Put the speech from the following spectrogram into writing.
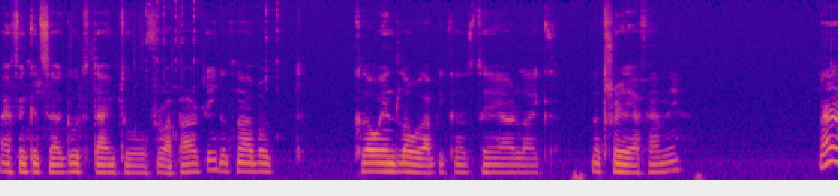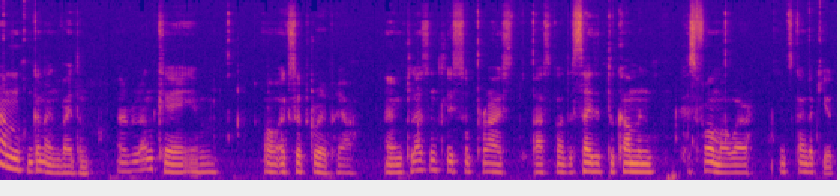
I think it's a good time to throw a party. Don't know about Chloe and Lola because they are like not really a family. I'm gonna invite them. Everyone came. Oh, except Ripp, yeah. I'm pleasantly surprised Pascal decided to come in his formal wear. It's kinda cute.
